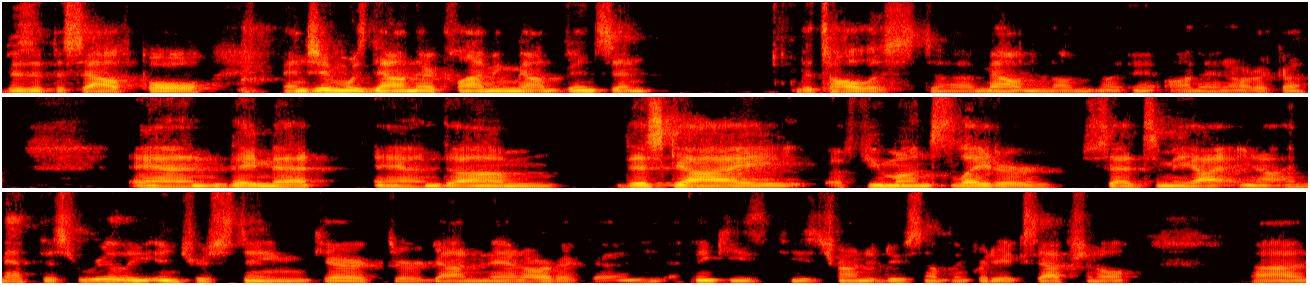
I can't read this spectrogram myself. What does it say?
visit the South Pole, and Jim was down there climbing Mount Vinson, the tallest uh, mountain on on Antarctica, and they met. And um, this guy, a few months later, said to me, "I, you know, I met this really interesting character down in Antarctica, and he, I think he's he's trying to do something pretty exceptional." Uh,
